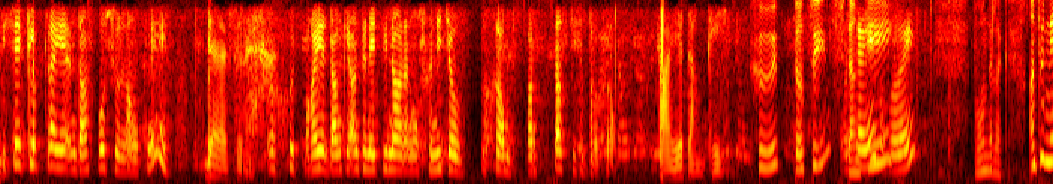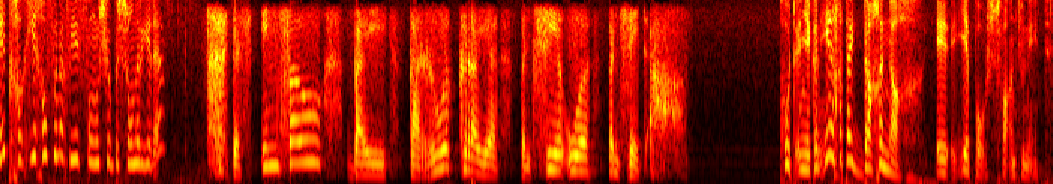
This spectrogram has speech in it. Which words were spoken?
nie. sê klipkrye in dasbos so lank, nê? Nee? Dis reg. Oh, goed, baie dankie Antoinette Pinaar en ons geniet jou program, fantastiese program. Baie dankie. Goed, totsiens. Okay, Dankie. bye. Wonderlik. Antoinette, gou gee gou vinnig weer vir ons jou besonderhede. Dis info by karookruie.co.za. Goed, en jy kan enige tyd dag en nag e- e-pos vir Antoinette.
